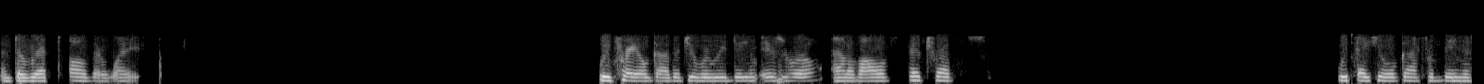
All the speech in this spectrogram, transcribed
and direct all their ways. We pray, O oh God, that you will redeem Israel out of all of their troubles. We thank you, O oh God, for being a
